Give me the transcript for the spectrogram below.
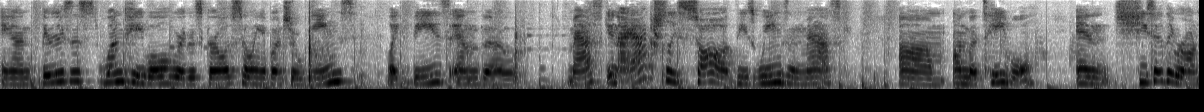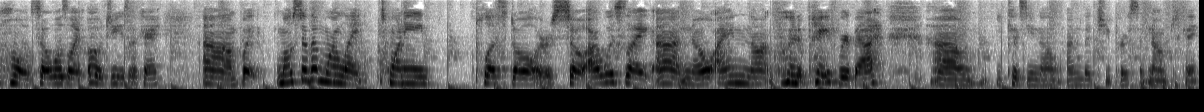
And there is this one table where this girl is selling a bunch of wings, like these and the mask. And I actually saw these wings and mask um, on the table, and she said they were on hold. So I was like, oh, geez, okay. Um, but most of them were like 20 plus dollars. So I was like, uh, no, I'm not going to pay for that um, because, you know, I'm the cheap person. No, I'm just kidding.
